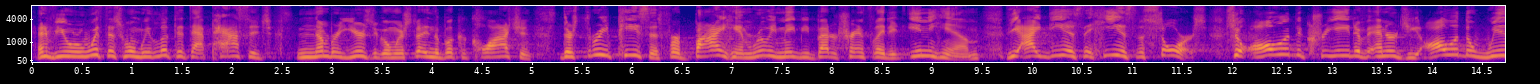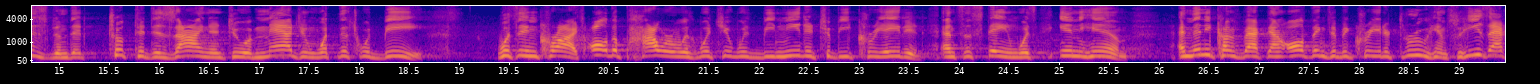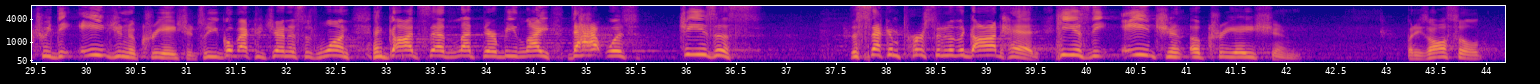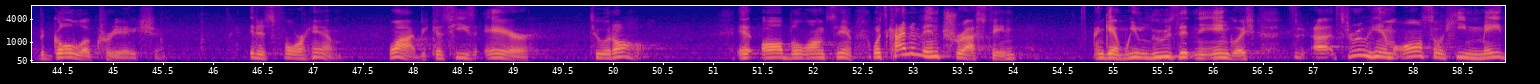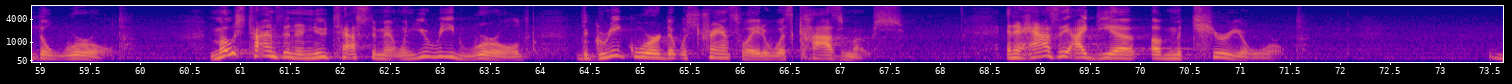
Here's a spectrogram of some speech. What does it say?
And if you were with us when we looked at that passage a number of years ago when we were studying the book of Colossians, there's three pieces. For by him, really maybe better translated in him, the idea is that he is the source. So all of the creative energy, all of the wisdom that took to design and to imagine what this would be was in Christ. All the power with which it would be needed to be created and sustained was in him. And then he comes back down. All things have been created through him. So he's actually the agent of creation. So you go back to Genesis 1, and God said, Let there be light. That was Jesus, the second person of the Godhead. He is the agent of creation, but he's also the goal of creation. It is for him. Why? Because he's heir to it all. It all belongs to him. What's kind of interesting Again, we lose it in the English. Uh, through him also, he made the world. Most times in the New Testament, when you read world, the Greek word that was translated was cosmos. And it has the idea of material world.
